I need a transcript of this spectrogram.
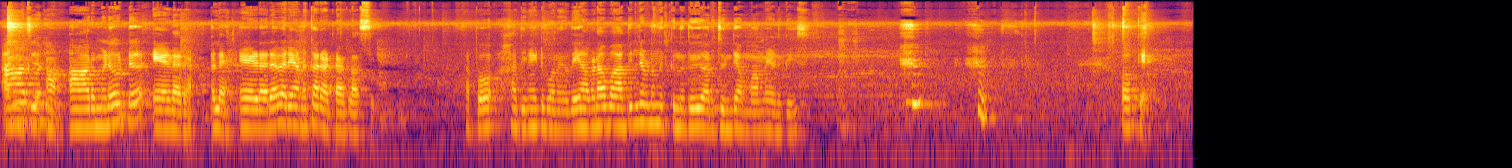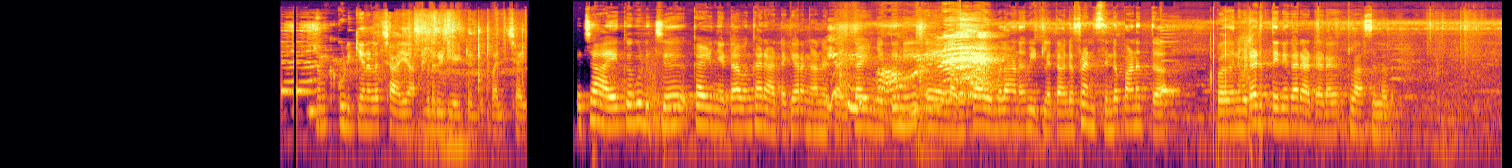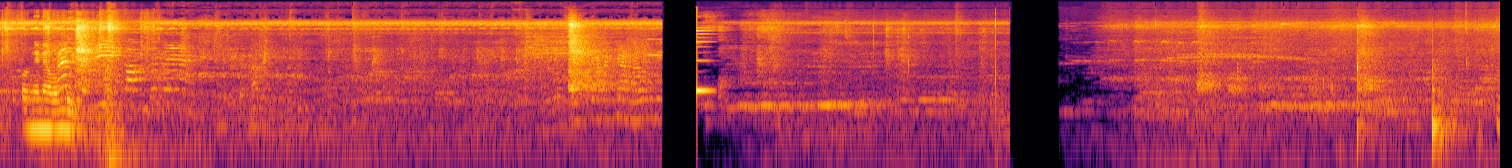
അഞ്ച് ആ ആറ് മണി തൊട്ട് ഏഴര അല്ലേ? ഏഴര വരെയാണ് കരാട്ട ക്ലാസ്. അപ്പോൾ അതിനായിട്ട് പോകുന്നത് അവിടെ ആ വാതിലിന്റെ അവിടെ നിൽക്കുന്നത് അർജുന്റെ അമ്മാമ്മയാണ് ഗൈസ് ഓക്കെ നമുക്ക് കുടിക്കാനുള്ള ചായ ഇവിടെ റെഡി ആയിട്ടുണ്ട്. പൽച്ചായ. ചായയൊക്കെ കുടിച്ച് കഴിഞ്ഞിട്ട് അവൻ കരാട്ടയ്ക്ക് ഇറങ്ങാൻ കേട്ടോ. കഴിഞ്ഞിട്ട് ഇനി ഏഴരക്ക് ആകുമ്പോഴാണ് വീട്ടിലെത്തുക അവന്റെ ഫ്രണ്ട്സിന്റെ ഒപ്പമാണ് എത്തുക. അപ്പോൾ ഇവിടെ അടുത്ത് തന്നെ കരാട്ടയുടെ ക്ലാസ് ഉള്ളത്. അങ്ങനെ അവൻ പോയി.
